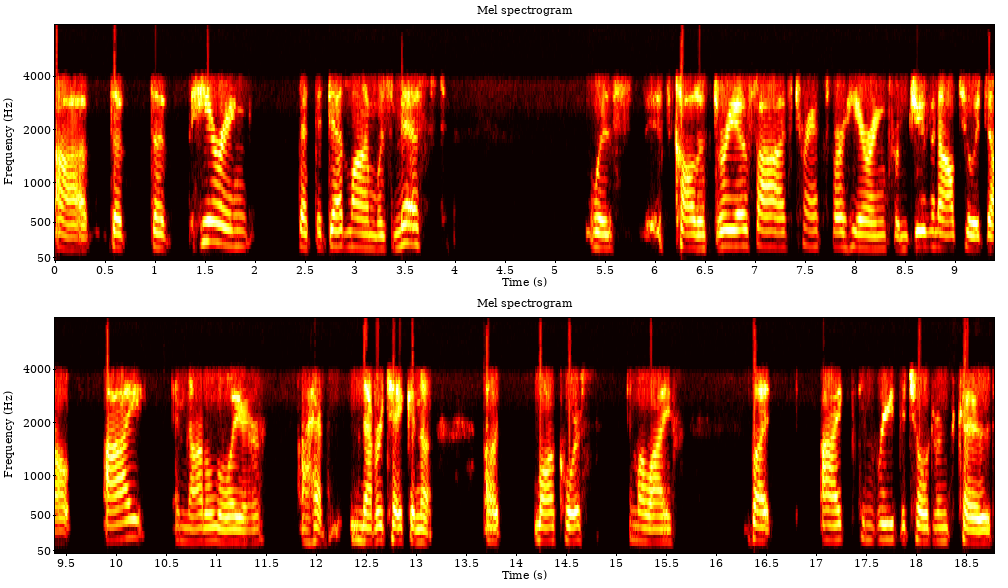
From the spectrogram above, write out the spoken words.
Uh, the the hearing that the deadline was missed was it's called a 305 transfer hearing from juvenile to adult. I am not a lawyer. I have never taken a, a law course in my life, but I can read the Children's Code,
